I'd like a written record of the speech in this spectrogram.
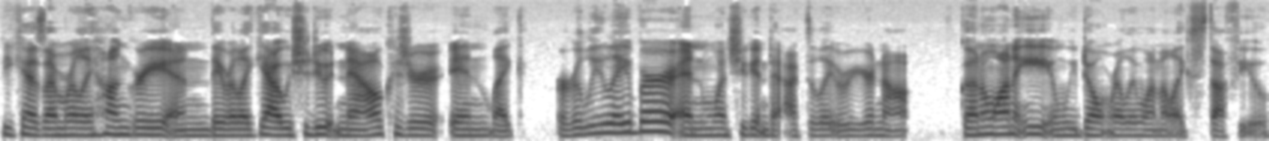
because I'm really hungry?" And they were like, "Yeah, we should do it now cuz you're in like early labor and once you get into active labor, you're not to want to eat and we don't really want to like stuff you.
